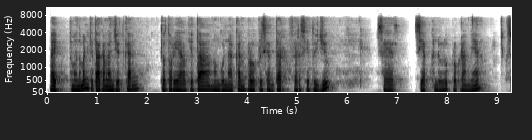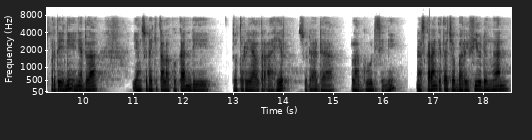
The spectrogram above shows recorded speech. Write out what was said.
Baik, teman-teman kita akan lanjutkan tutorial kita menggunakan Pro Presenter versi 7. Saya siapkan dulu programnya. Seperti ini, ini adalah yang sudah kita lakukan di tutorial terakhir. Sudah ada lagu di sini. Nah, sekarang kita coba review dengan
